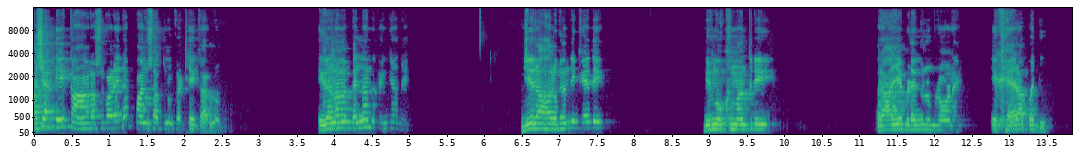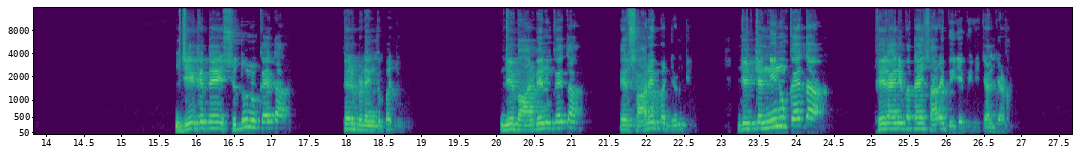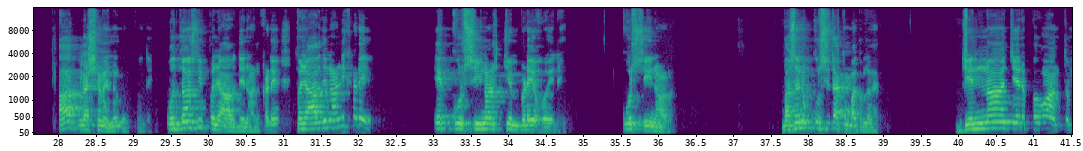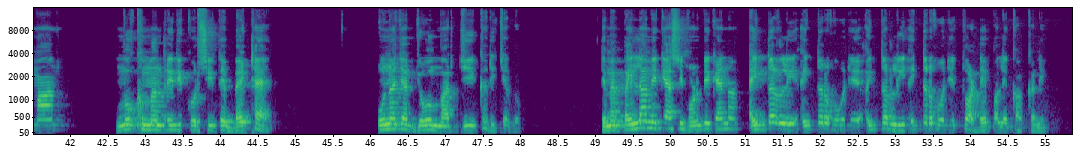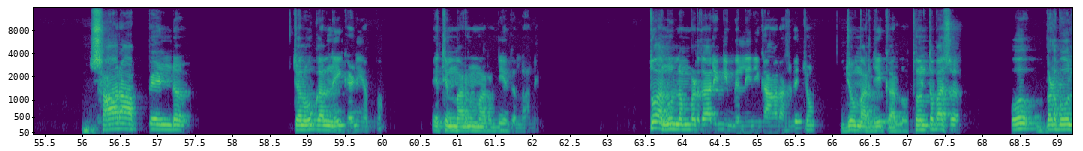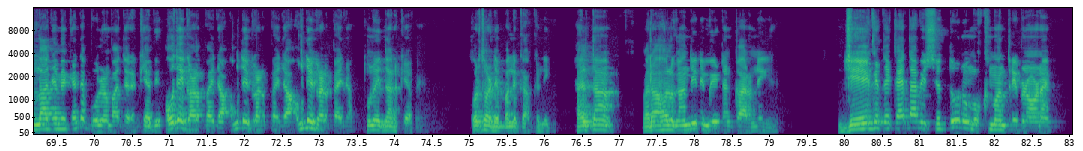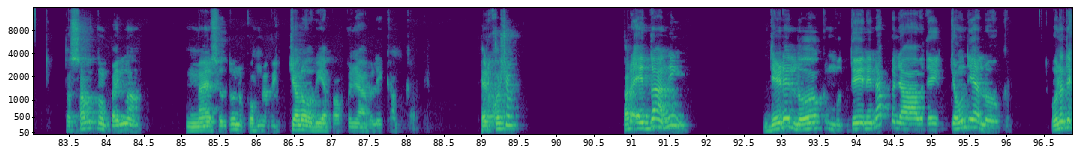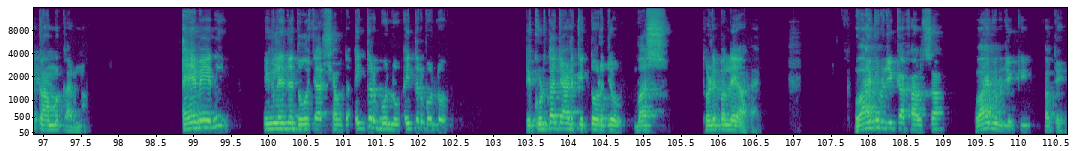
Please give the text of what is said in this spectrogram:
ਅੱਛਾ, ਇਹ ਕਾਂਗਰਸ ਵਾਲੇ ਨਾ ਪੰਜ ਸੱਤ ਨੂੰ ਇਕੱਠੇ ਕਰ ਲਓ। ਇਹ ਗੱਲਾਂ ਮੈਂ ਪਹਿਲਾਂ ਵੀ ਕਹੀਆਂ ਨੇ। ਜੇ ਰਾਹੁਲ ਗਾਂਧੀ ਕਹਦੇ ਵੀ ਮੁੱਖ ਮੰਤਰੀ ਰਾਜੇ ਬੜਿੰਗ ਨੂੰ ਬਣਾਉਣਾ ਇਹ ਖੈਰਾ ਭੱਜੂ। ਜੇ ਕਿਤੇ ਸਿੱਧੂ ਨੂੰ ਕਹਿਤਾ, ਫਿਰ ਬੜਿੰਗ ਭੱਜੂ। ਜੇ ਬਾਜਵੇ ਨੂੰ ਕਹਿਤਾ, ਫਿਰ ਸਾਰੇ ਭੱਜਣਗੇ। ਜੇ ਚੰਨੀ ਨੂੰ ਕਹਿਤਾ, ਫਿਰ ਐ ਨਹੀਂ ਪਤਾ ਇਹ ਸਾਰੇ ਬੀਜੇਪੀ 'ਚ ਚੱਲ ਜਾਣ। ਆਹ ਲੱਛਣ ਹੈ ਨਾ ਲੋਕਾਂ ਦੇ। ਉਦਾਂ ਅਸੀਂ ਪੰਜਾਬ ਦੇ ਨਾਲ ਖੜੇ। ਪੰਜਾਬ ਦੇ ਨਾਲ ਨਹੀਂ ਖੜੇ। ਇਹ ਕੁਰਸੀ ਨਾਲ ਚਿੰਬੜੇ ਹੋਏ ਨੇ। ਕੁਰਸੀ ਨਾਲ। ਬਸ ਇਹਨੂੰ ਕੁਰਸੀ ਤੱਕ ਮਤਲਬ ਹੈ। ਜਿੰਨਾ ਚਿਰ ਭਗਵੰਤ ਮਾਨ ਮੁੱਖ ਮੰਤਰੀ ਦੀ ਕੁਰਸੀ ਤੇ ਬੈਠਾ ਹੈ ਉਹਨਾਂ ਚਿਰ ਜੋ ਮਰਜ਼ੀ ਕਰੀ ਚੱਲੋ। ਤੇ ਮੈਂ ਪਹਿਲਾਂ ਵੀ ਕਿਹਾ ਸੀ, ਹੁਣ ਵੀ ਕਹਿਣਾ ਇੱਧਰਲੀ ਇੱਧਰ ਹੋ ਜੇ ਇੱਧਰਲੀ ਇੱਧਰ ਹੋ ਜੇ, ਤੁਹਾਡੇ ਪੱਲੇ ਕੱਖ ਨਹੀਂ। ਸਾਰਾ ਪਿੰਡ, ਚਲੋ ਉਹ ਗੱਲ ਨਹੀਂ ਕਹਿਣੀ ਆਪਾਂ, ਇੱਥੇ ਮਰਨ ਮਰਨ ਦੀਆਂ ਗੱਲਾਂ ਨੇ। ਤੁਹਾਨੂੰ ਲੰਬੜਦਾਰੀ ਨਹੀਂ ਮਿਲਣੀ ਜੀ ਕਾਂਗਰਸ ਵਿੱਚੋਂ, ਜੋ ਮਰਜ਼ੀ ਕਰ ਲਓ। ਤੁਹਾਨੂੰ ਤਾਂ ਬਸ ਉਹ ਬੜਬੋਲਾ ਜਿਵੇਂ ਕਹਿੰਦੇ, ਬੋਲਣ ਵਾਸਤੇ ਰੱਖਿਆ ਵੀ ਉਹਦੇ ਗਲ ਪੈ ਜਾ, ਉਹਦੇ ਗਲ ਪੈ ਜਾ, ਉਹਦੇ ਗਲ ਪੈ ਜਾ, ਤੁਹਾਨੂੰ ਇਦਾਂ ਰੱਖਿਆ ਪਿਆ। ਹੋਰ ਤੁਹਾਡੇ ਪੱਲੇ ਕੱਖ ਨਹੀਂ। ਹਲ ਤਾਂ ਰਾਹੁਲ ਗਾਂਧੀ ਨੇ ਮੀਟਿੰਗ ਕਰਨੀ ਹੈ। ਜੇ ਕਿਤੇ ਕਹਤਾ ਵੀ ਸਿੱਧੂ ਨੂੰ ਮੁੱਖ ਮੰਤਰੀ ਬਣਾਉਣਾ ਹੈ, ਤਾਂ ਸਭ ਤੋਂ ਪਹਿਲਾਂ ਮੈਂ ਸਿੱਧੂ ਨੂੰ ਕਹੂੰਗਾ ਵੀ ਚਲੋ ਵੀ ਆਪਾਂ ਪੰਜਾਬ ਲਈ ਕੰਮ ਕਰਦੇ ਹਾਂ। ਫਿਰ ਖੁਸ਼ ਹੋ? ਪਰ ਇਦਾਂ ਨਹੀਂ। ਜਿਹੜੇ ਲੋਕ ਮੁੱਦੇ ਨੇ ਨਾ ਪੰਜਾਬ ਦੇ ਚਾਹੁੰਦੇ ਆ ਲੋਕ, ਉਹਨਾਂ ਤੇ ਕੰਮ ਕਰਨਾ। ਐਵੇਂ ਨਹੀਂ। ਇੰਗਲਿਸ਼ ਦੇ ਦੋ ਚਾਰ ਸ਼ਬਦ ਇੱਧਰ ਬੋਲੋ ਇੱਧਰ ਬੋਲੋ। ਤੇ ਕੁੜਤਾ ਚਾੜ ਕੇ ਤੁਰ ਜਾਓ, ਬਸ, ਤੁਹਾਡੇ ਪੱਲੇ ਆ ਹੈ। ਵਾਹਿਗੁਰੂ ਜੀ ਕਾ ਖਾਲਸਾ, ਵਾਹਿਗੁਰੂ ਜੀ ਕੀ ਫਤਿਹ।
